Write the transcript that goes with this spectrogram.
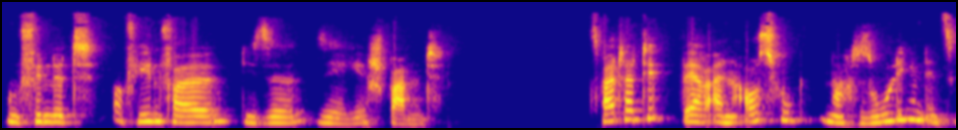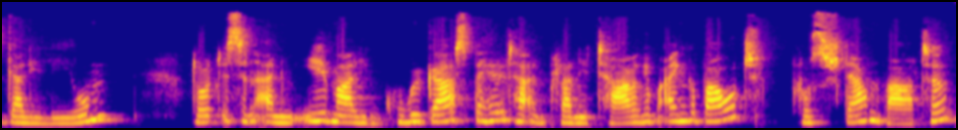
und findet auf jeden Fall diese Serie spannend. Zweiter Tipp wäre ein Ausflug nach Solingen ins Galileum. Dort ist in einem ehemaligen Kugelgasbehälter ein Planetarium eingebaut plus Sternwarte.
